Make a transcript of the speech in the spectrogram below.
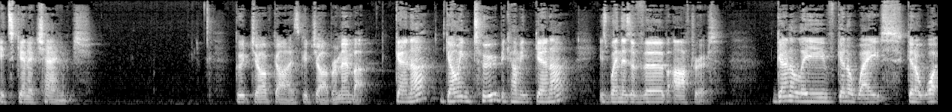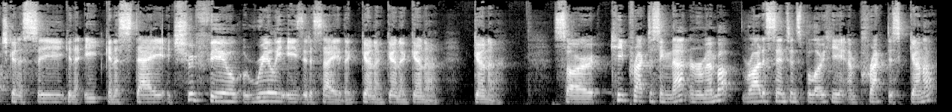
It's gonna change. Good job, guys. Good job. Remember, gonna, going to, becoming gonna, is when there's a verb after it. Gonna leave, gonna wait, gonna watch, gonna see, gonna eat, gonna stay. It should feel really easy to say the gonna, gonna, gonna, gonna. So keep practicing that and remember, write a sentence below here and practice gonna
